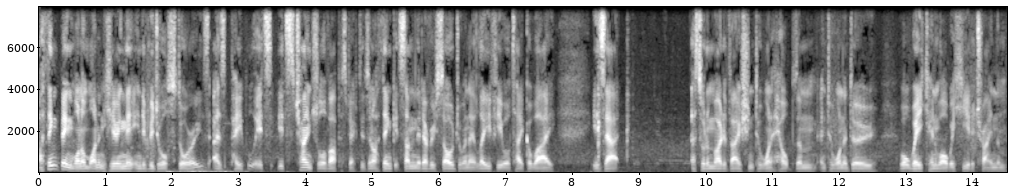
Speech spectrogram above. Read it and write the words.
I think being one on one and hearing their individual stories as people, it's it's changed all of our perspectives, and I think it's something that every soldier, when they leave here, will take away, is that a sort of motivation to want to help them and to want to do what we can while we're here to train them.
